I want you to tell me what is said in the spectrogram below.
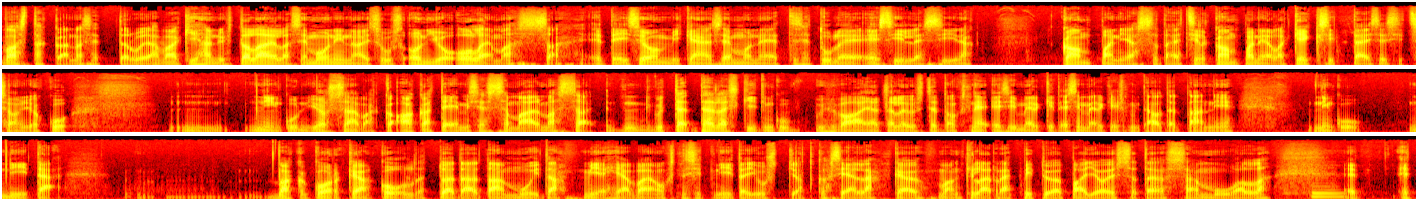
vastakkainasetteluja, vaikka ihan yhtä lailla se moninaisuus on jo olemassa, että ei se ole mikään semmoinen, että se tulee esille siinä kampanjassa tai että sillä kampanjalla keksittäisiin, sitten se on joku niin kuin jossain vaikka akateemisessa maailmassa. Niin tällaisikin niin kuin hyvä ajatella just, että onko ne esimerkit esimerkiksi, mitä otetaan, niin, niin kuin niitä vaikka korkeakoulutettuja tai jotain muita miehiä, vai onko ne sitten niitä just, jotka siellä käy vankilan räppityöpajoissa tai jossain muualla. Mm. Et, et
